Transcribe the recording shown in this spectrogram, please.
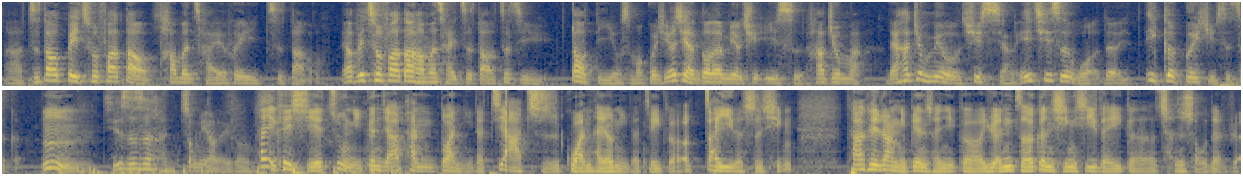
啊，直到被触发到，他们才会知道，要被触发到，他们才知道自己到底有什么规矩。而且很多人没有去意识，他就骂，然后他就没有去想，诶，其实我的一个规矩是这个，嗯，其实是很重要的一个。它也可以协助你更加判断你的价值观，还有你的这个在意的事情。它可以让你变成一个原则更清晰的一个成熟的人，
